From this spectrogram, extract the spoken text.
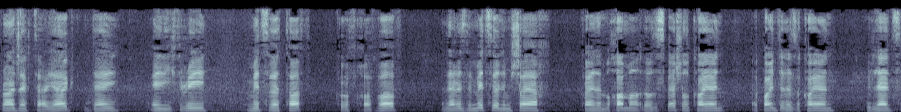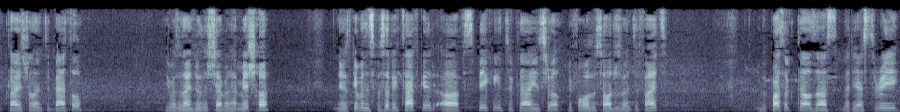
Project Taryag, Day 83, Mitzvah Taf, Kuf Chavav, and that is the Mitzvah Limshayach Kohen Milchama. There was a special Kohen appointed as a Kohen who led Yisrael into battle. He was anointed with the Shemin HaMishcha. He was given the specific tafkid of speaking to Klal Yisrael before the soldiers went to fight. The pasuk tells us that he has three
